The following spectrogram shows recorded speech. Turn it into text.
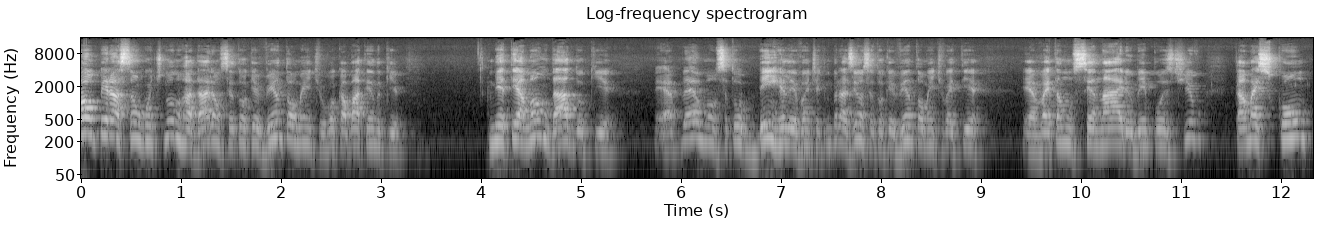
A operação continua no radar, é um setor que eventualmente eu vou acabar tendo que meter a mão, dado que é, é um setor bem relevante aqui no Brasil, é um setor que eventualmente vai ter, é, vai estar num cenário bem positivo, tá? mas com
